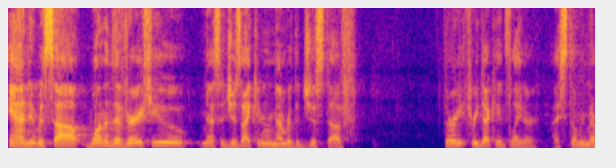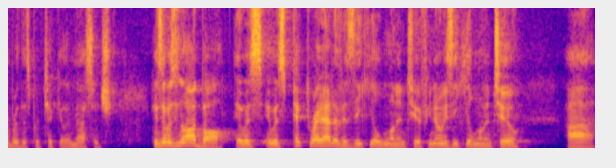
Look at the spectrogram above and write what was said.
And it was uh, one of the very few messages I can remember the gist of. 30, three decades later, I still remember this particular message because it was an oddball. It was, it was picked right out of Ezekiel 1 and 2. If you know Ezekiel 1 and 2, uh,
